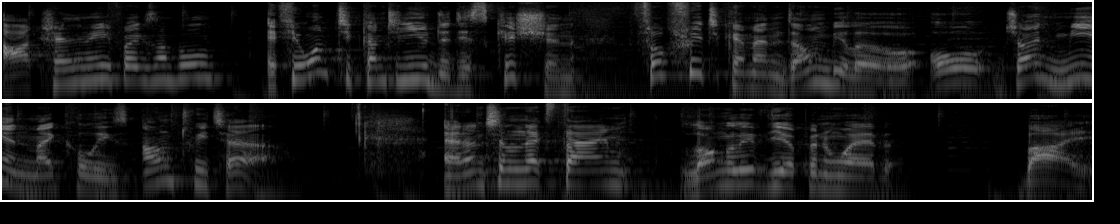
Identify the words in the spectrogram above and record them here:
arch enemy, for example? If you want to continue the discussion, feel free to comment down below or join me and my colleagues on Twitter. And until next time, long live the open web. Bye.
